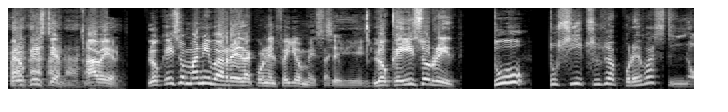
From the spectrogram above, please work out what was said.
Pero, Cristian, a ver, lo que hizo Manny Barreda con el Fello Mesa, Sí. lo que hizo Reed, ¿tú, tú sí, ¿tú lo apruebas? No,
